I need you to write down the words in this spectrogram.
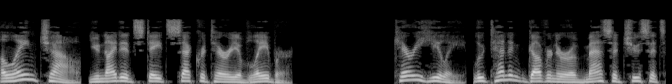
Elaine Chao, United States Secretary of Labor Kerry Healey, Lieutenant Governor of Massachusetts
